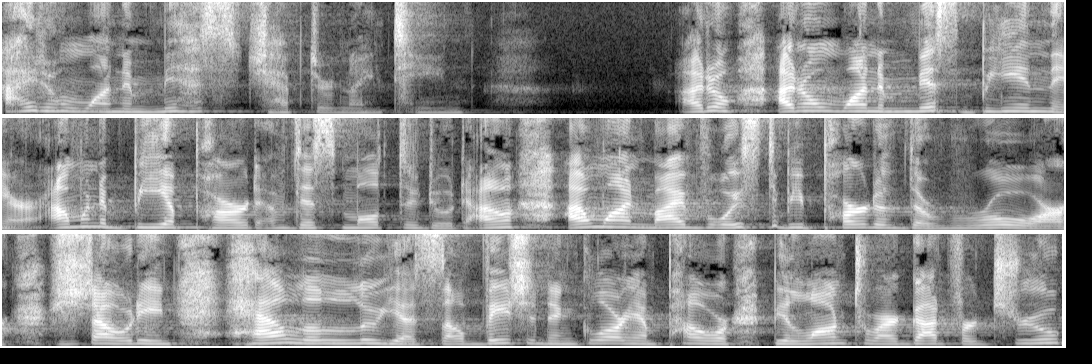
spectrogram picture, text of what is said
I don't want to miss chapter 19. I don't, I don't want to miss being there. I want to be a part of this multitude. I, I want my voice to be part of the roar, shouting, Hallelujah! Salvation and glory and power belong to our God, for true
